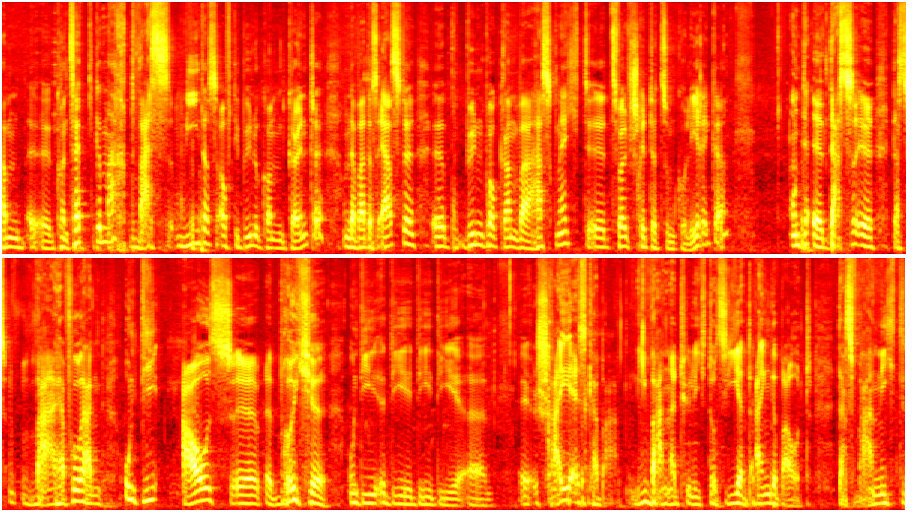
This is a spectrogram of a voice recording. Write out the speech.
haben äh, Konzept gemacht, was, wie das auf die Bühne kommen könnte. Und da war das erste äh, Bühnenprogramm war Hasknecht, äh, zwölf Schritte zum Choleriker. Und äh, das, äh, das war hervorragend. Und die Ausbrüche und die, die, die, die äh, äh, Schreieskapaden, die waren natürlich dosiert eingebaut. Das war nicht,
